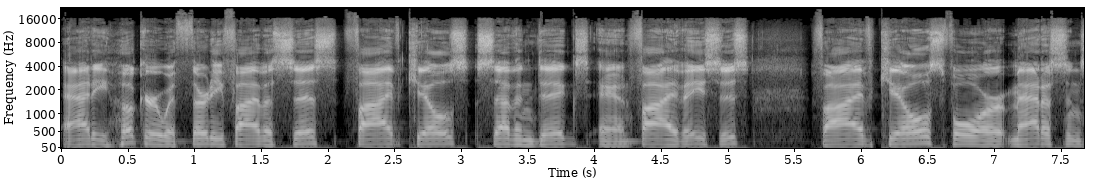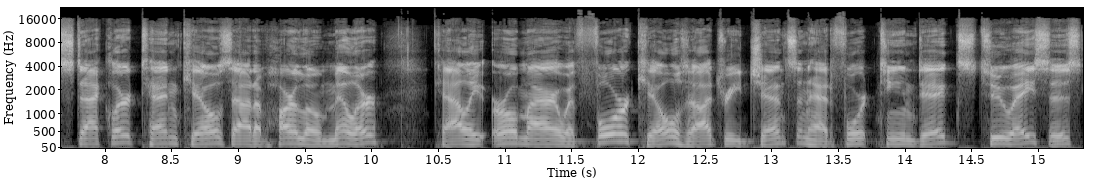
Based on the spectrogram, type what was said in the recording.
Addie Hooker with 35 assists, 5 kills, 7 digs, and 5 aces. 5 kills for Madison Steckler, 10 kills out of Harlow Miller. Callie Erlmeyer with 4 kills. Audrey Jensen had 14 digs, 2 aces.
